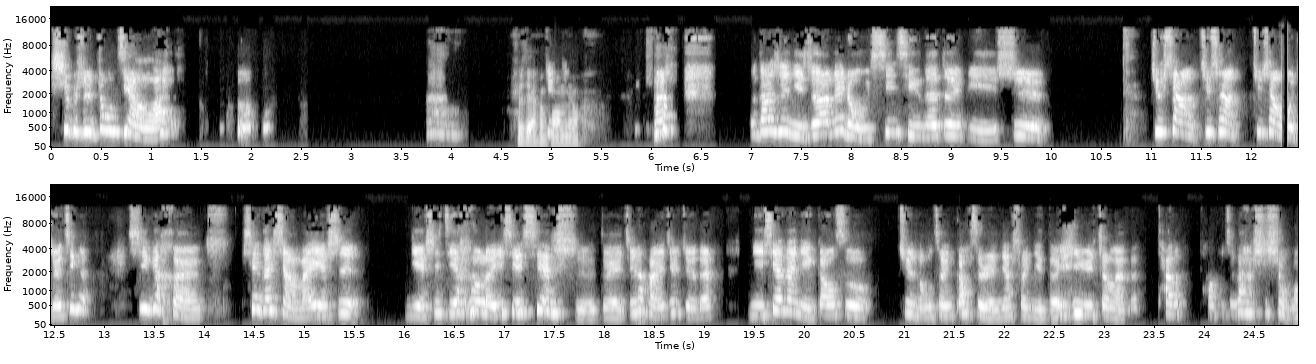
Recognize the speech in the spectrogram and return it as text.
是不是中奖了？世界很荒谬。我当时你知道那种心情的对比是，就像就像就像我觉得这个是一个很现在想来也是也是揭露了一些现实，对，就是好像就觉得你现在你告诉。去农村告诉人家说你得抑郁症了，那他都他不知道是什么。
